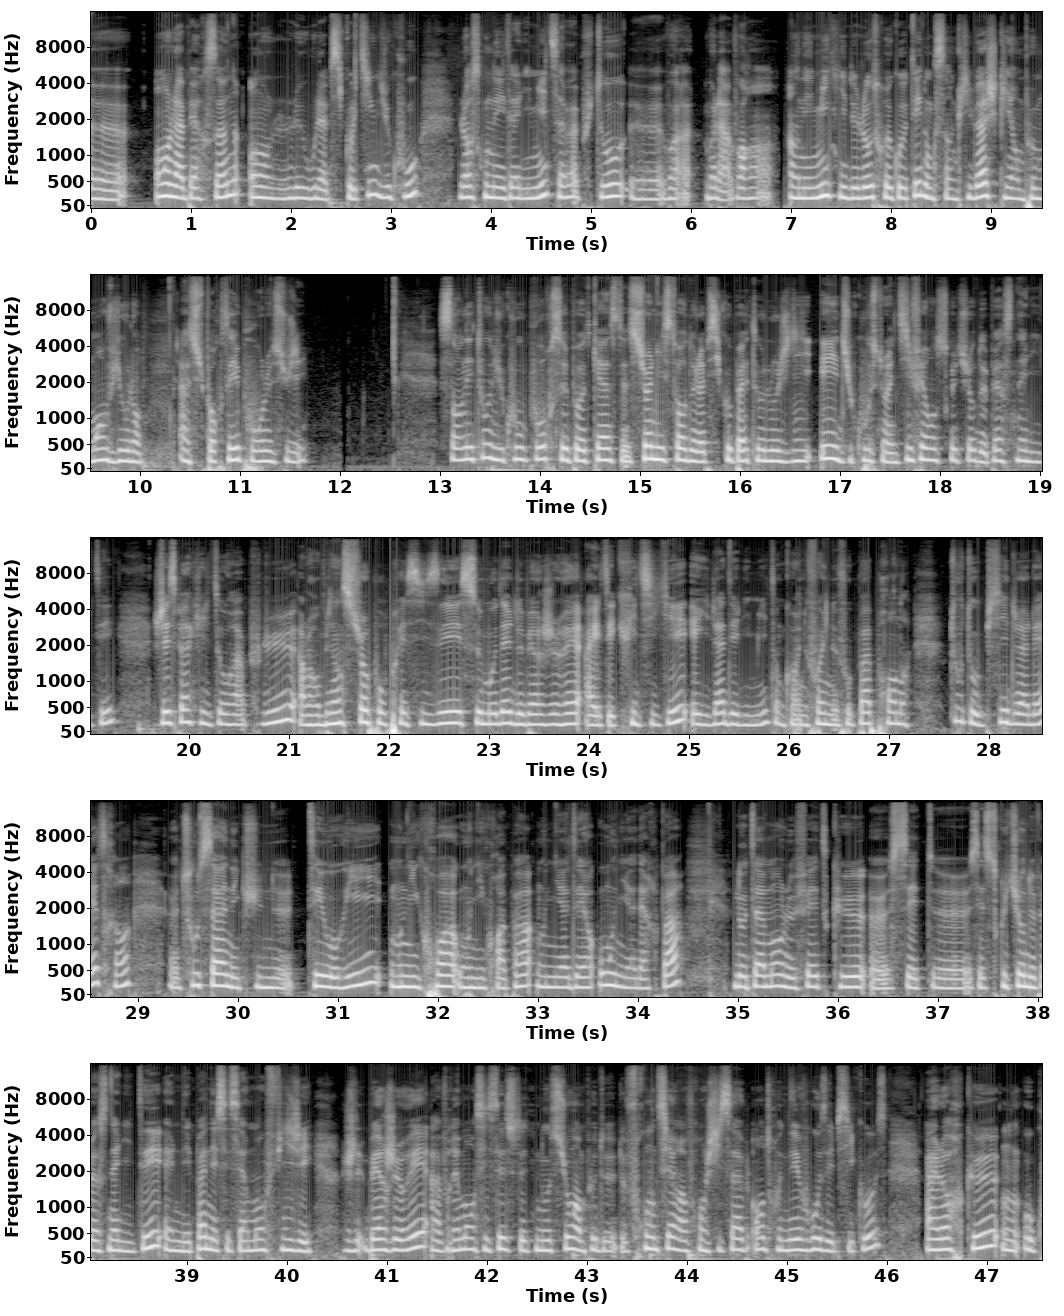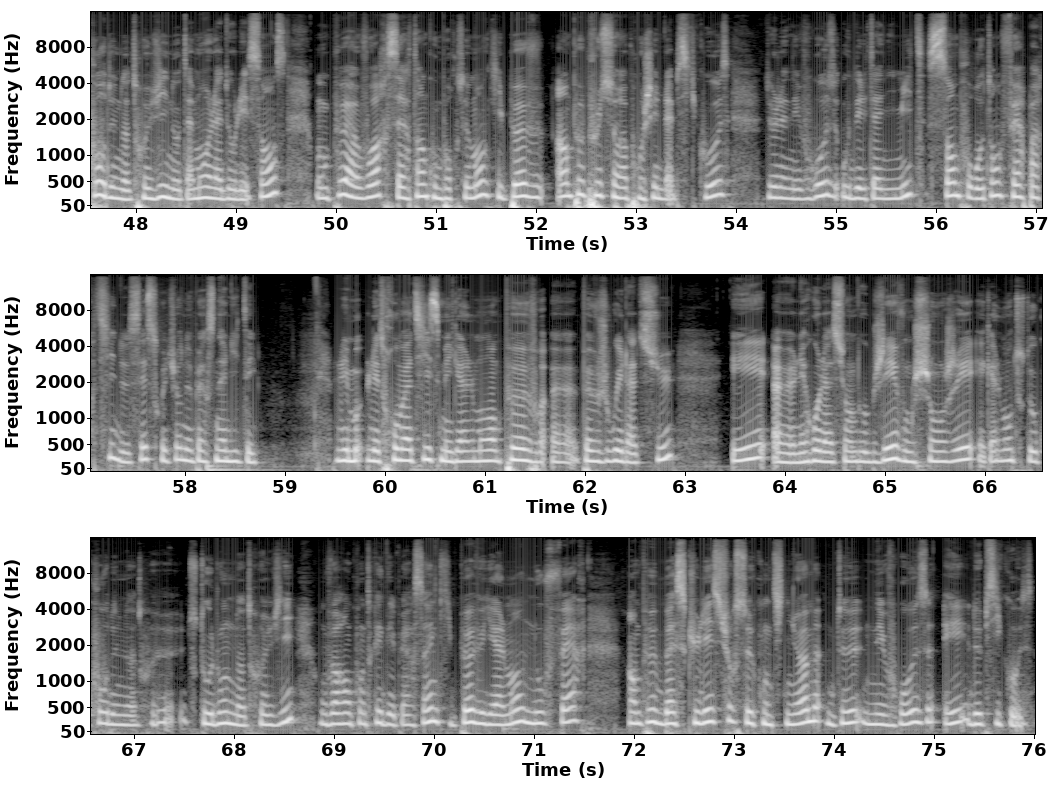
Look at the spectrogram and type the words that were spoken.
en la personne, en le ou la psychotique, du coup, Lorsqu'on est à limite, ça va plutôt euh, avoir un, ennemi qui est de l'autre côté, donc c'est un clivage qui est un peu moins violent à supporter pour le sujet. C'en est tout du coup pour ce podcast sur l'histoire de la psychopathologie et du coup sur les différentes structures de personnalité. J'espère qu'il t'aura plu. Alors bien sûr pour préciser, ce modèle de Bergeret a été critiqué et il a des limites. Encore une fois, il ne faut pas prendre tout au pied de la lettre. Hein. Euh, tout ça n'est qu'une théorie. On y croit ou on n'y croit pas, on y adhère ou on n'y adhère pas notamment le fait que euh, cette, euh, cette, structure de personnalité, elle n'est pas nécessairement figée. Bergeret a vraiment insisté sur cette notion un peu de, frontière infranchissable entre névrose et psychose, alors que au cours de notre vie, notamment à l'adolescence, on peut avoir certains comportements qui peuvent un peu plus se rapprocher de la psychose, de la névrose ou d'état limite, sans pour autant faire partie de cette structure de personnalité. Les, traumatismes également peuvent, euh, peuvent jouer là-dessus, et euh, les relations d'objets vont changer également tout au cours tout au long de notre vie. On va rencontrer des personnes qui peuvent également nous faire un peu basculer sur ce continuum de névrose et de psychose.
